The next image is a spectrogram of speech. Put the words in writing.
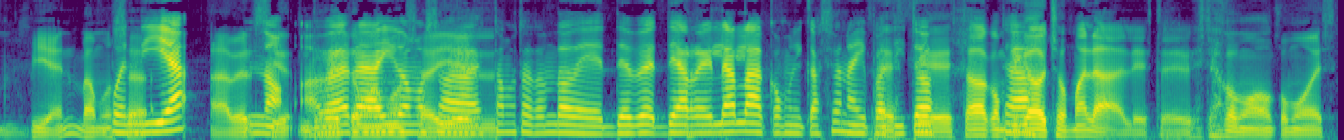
Bien, vamos Buen a, día. a ver no, si a ver, ahí vamos ahí a, el- estamos tratando de, de, de arreglar la comunicación ahí, Es Patito. que estaba complicado Chosmalal, este, ¿viste cómo, cómo es?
